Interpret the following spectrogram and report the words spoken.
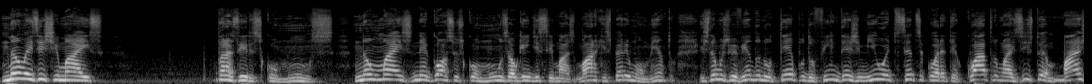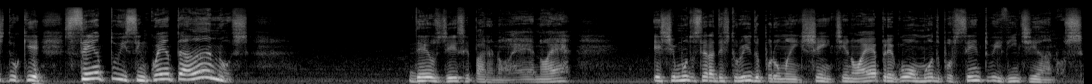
Não existe mais prazeres comuns, não mais negócios comuns. Alguém disse, mas Mark, espere um momento. Estamos vivendo no tempo do fim desde 1844, mas isto é mais do que 150 anos. Deus disse para Noé, Noé, este mundo será destruído por uma enchente. E Noé pregou ao mundo por 120 anos.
